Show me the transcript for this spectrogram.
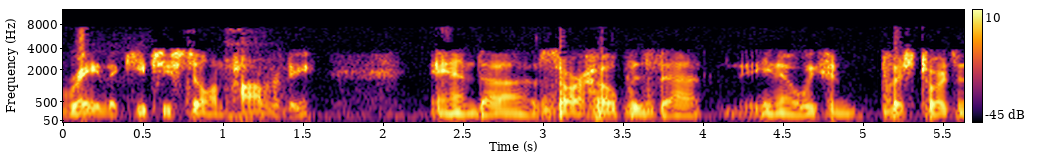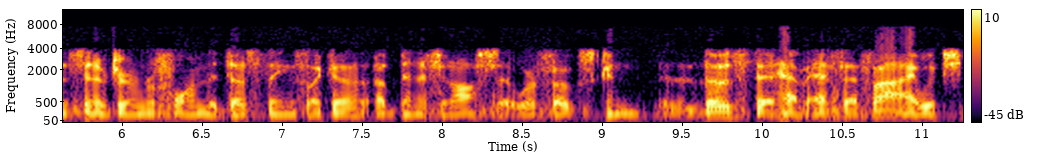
rate that keeps you still in poverty. And uh, so our hope is that you know we can push towards incentive-driven reform that does things like a, a benefit offset, where folks can those that have SSI, which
